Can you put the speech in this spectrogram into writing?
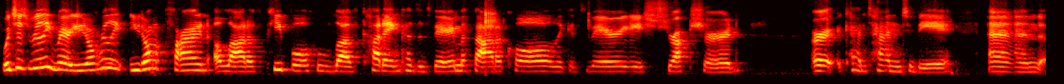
which is really rare. You don't really you don't find a lot of people who love cutting cuz it's very methodical, like it's very structured or it can tend to be. And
